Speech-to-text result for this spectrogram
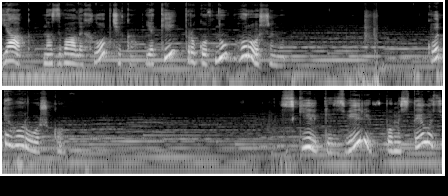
Як назвали хлопчика, який проковтнув горошину? Котигорошко. Скільки звірів помістилось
